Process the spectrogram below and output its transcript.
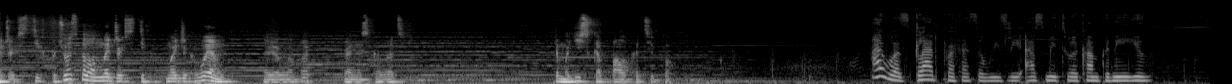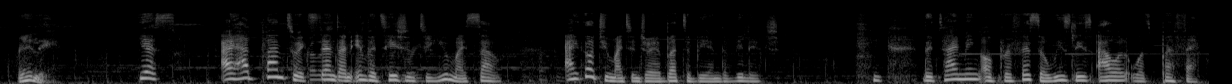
Magic Stick. Почему я сказал Magic Stick? Magic Wand, наверное, так правильно сказать. Это магическая палка, типа. I was glad Professor Weasley asked me to accompany you. Really? Yes, I had planned to extend an invitation to you myself. I thought you might enjoy a butterbeer in the village. the timing of Professor Weasley's owl was perfect.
